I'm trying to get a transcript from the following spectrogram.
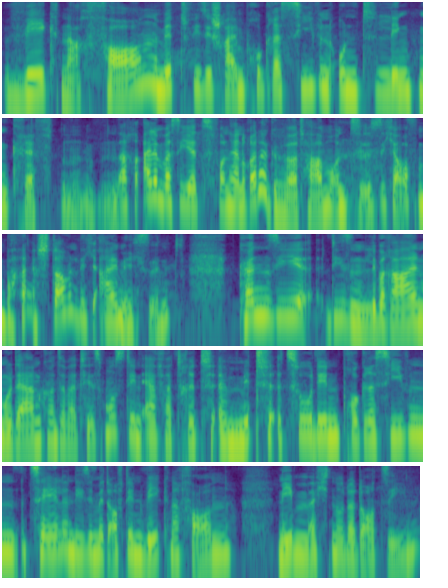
Weg nach vorn mit, wie Sie schreiben, progressiven und linken Kräften. Nach allem, was Sie jetzt von Herrn Röder gehört haben und sich ja offenbar erstaunlich einig sind, können Sie diesen liberalen, modernen Konservatismus, den er vertritt, äh, mit zu den progressiven zählen, die Sie mit auf den Weg nach vorn nehmen möchten oder dort sehen?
